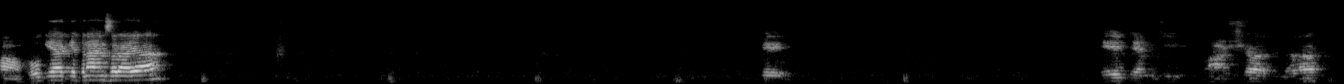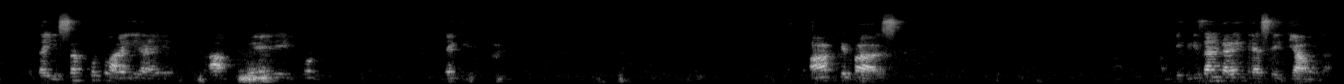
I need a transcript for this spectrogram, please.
हाँ हो गया, कितना आंसर आया? एट एम जी बताइए, सबको तो आ रहा है आप वेरी गुड देखिए। आपके पास डिवीज़न करेंगे क्या होगा?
